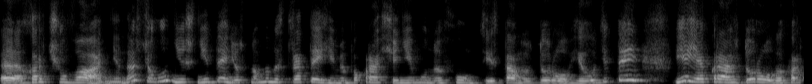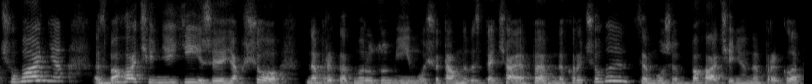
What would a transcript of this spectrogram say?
е, харчування. На сьогоднішній день основними стратегіями покращення імунної функції стану здоров'я у дітей є якраз здорове харчування, збагачення їжі, якщо, наприклад, ми розуміємо, що там не вистачає певних речовин, це може збагачення, наприклад,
